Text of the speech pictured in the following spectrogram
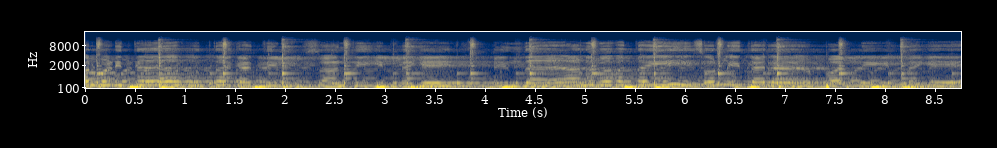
அவர் படித்த புத்தகத்தில் சாந்தி இல்லையே. இந்த அனுபவத்தை சொல்லித்தர பள்ளி இல்லையே.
